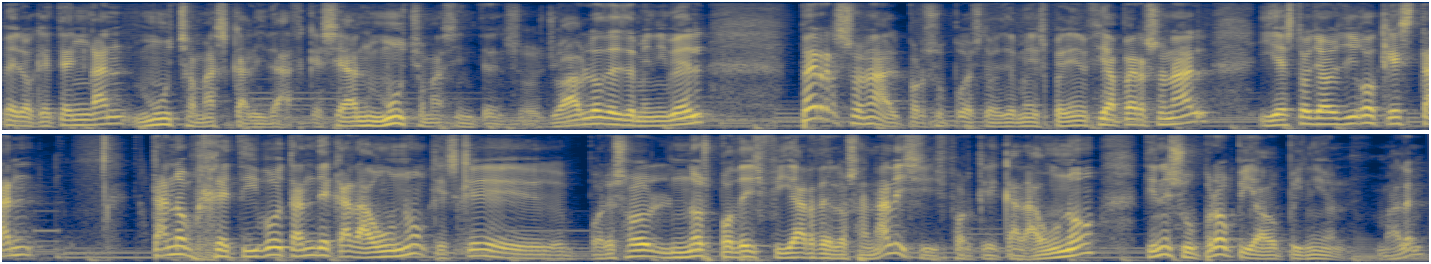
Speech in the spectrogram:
pero que tengan mucha más calidad, que sean mucho más intensos. Yo hablo desde mi nivel personal, por supuesto, desde mi experiencia personal, y esto ya os digo que es tan tan objetivo, tan de cada uno, que es que por eso no os podéis fiar de los análisis, porque cada uno tiene su propia opinión, ¿vale?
